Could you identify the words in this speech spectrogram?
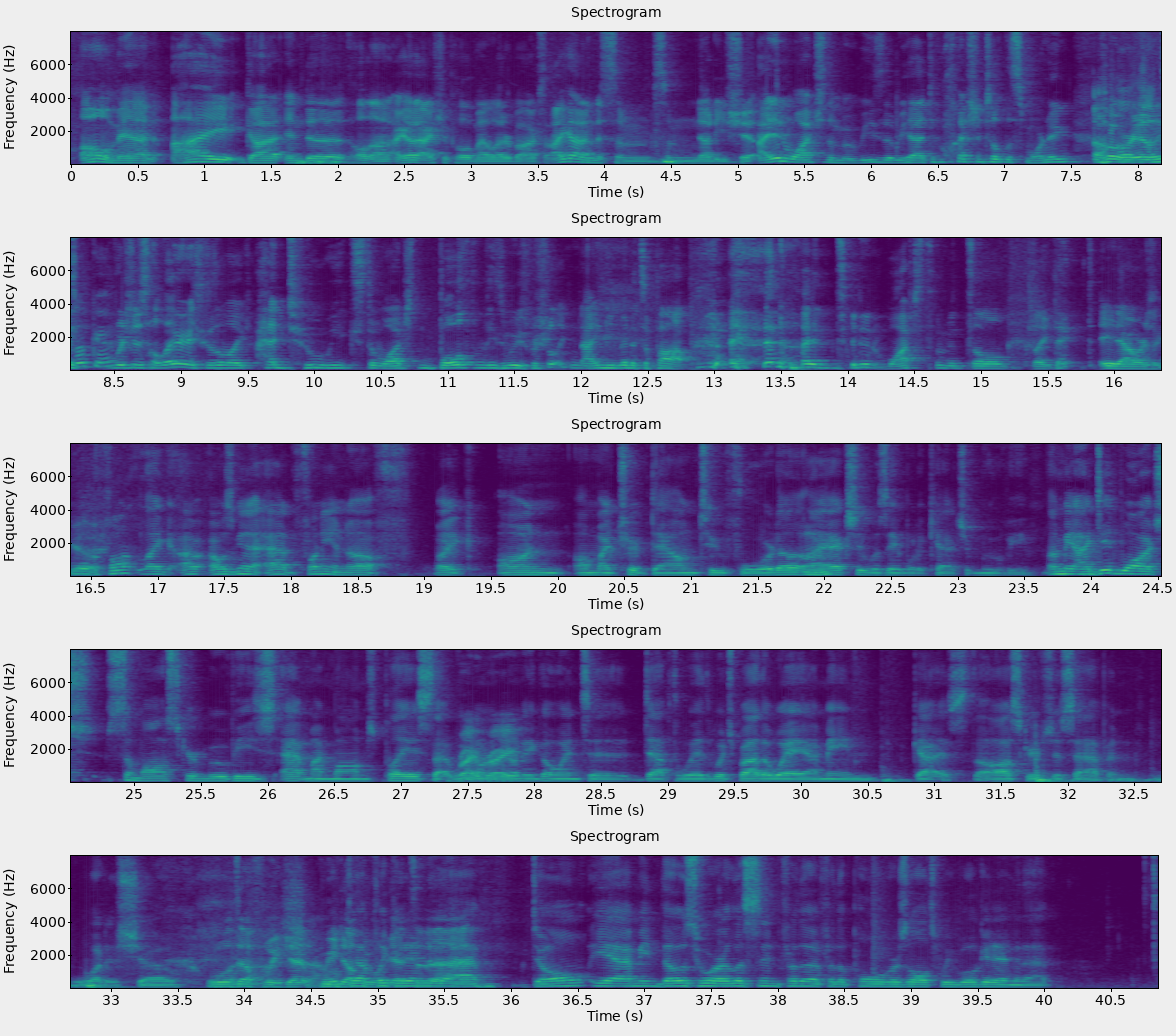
Oh man, I got into hold on, I gotta actually pull up my Letterboxd. I got into some some nutty shit. I didn't watch the movies that we had to watch until this morning. Oh, really? That's okay. Which is hilarious because I'm like I had two weeks to watch both of these movies, which were like 90 minutes a pop, and I didn't watch them until like eight hours ago. Well, fun, like I, I was gonna add. Funny enough, like on on my trip down to Florida, Mm-hmm. I actually was able to catch a movie. I mean, I did watch some Oscar movies at my mom's place that we Right, don't right. really go into depth with. Which, by the way, I mean, guys, the Oscars just happened. What a show! We'll definitely get we We'll definitely, get, to that. Don't yeah. I mean, those who are listening for the for the poll results, we will get into that.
